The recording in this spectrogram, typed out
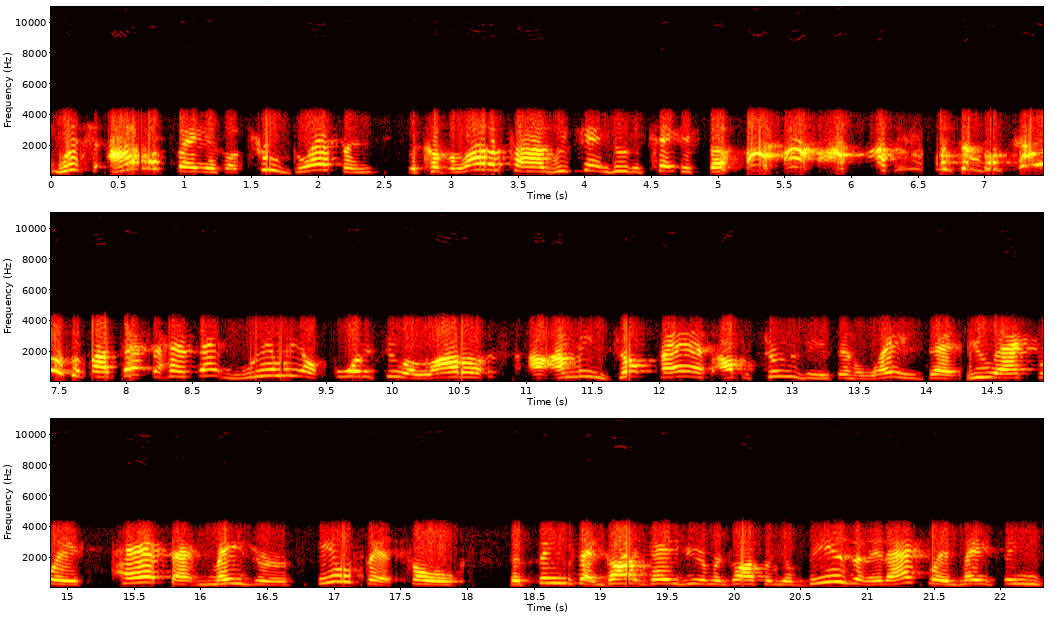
which I would say is a true blessing because a lot of times we can't do the techie stuff. but, but tell us about that. Has that really afforded you a lot of, I mean, jump fast opportunities in a way that you actually had that major skill set? So the things that God gave you in regards to your vision, it actually made things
